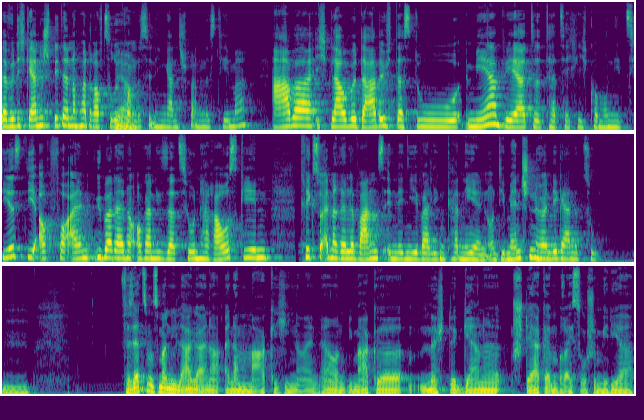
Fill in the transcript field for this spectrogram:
Da würde ich gerne später nochmal drauf zurückkommen. Ja. Das finde ich ein ganz spannendes Thema. Aber ich glaube, dadurch, dass du Mehrwerte tatsächlich kommunizierst, die auch vor allem über deine Organisation herausgehen, kriegst du eine Relevanz in den jeweiligen Kanälen und die Menschen hören dir gerne zu. Mhm. Versetzen wir uns mal in die Lage einer, einer Marke hinein. Ja? Und die Marke möchte gerne stärker im Bereich Social Media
